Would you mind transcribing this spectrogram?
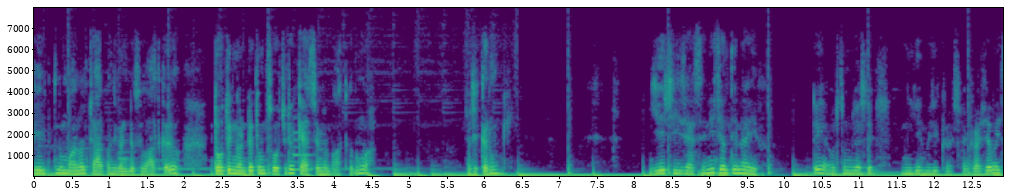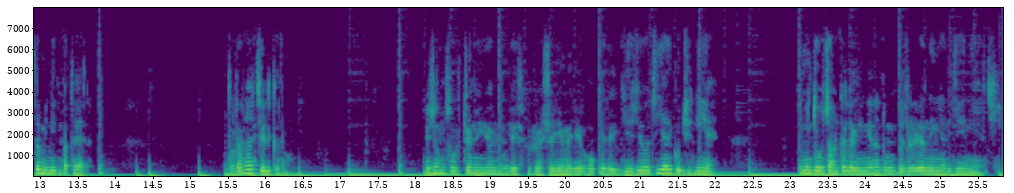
एक तुम मानो चार पाँच घंटे से बात करो दो तीन घंटे तुम सोच रहे हो कैसे मैं बात करूँगा? मुझे करूँगी। ये चीज़ ऐसे नहीं चलती लाइफ ठीक है? और तुम जैसे, ये मेरी क्रश है क्रश है भाई, सब मीनिंग पता है यार। थोड़ा ना चिल करो। ये जो हम सोचते नहीं यार, मुझे इस पर क्रश है, ये मेरी होके रहेगी ये जो होती यार, कुछ नहीं है। तुम्हें दो चांटे लगेंगे ना तुम्हें पता नहीं यार, ये नहीं है अच्छी।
